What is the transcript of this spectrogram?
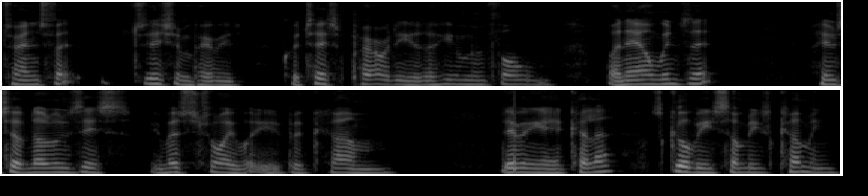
transition period. Grotesque parody of the human form. By now, Winlett himself no longer exists. We must destroy what he's become. Living here, Keller. Scorby, somebody's coming.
